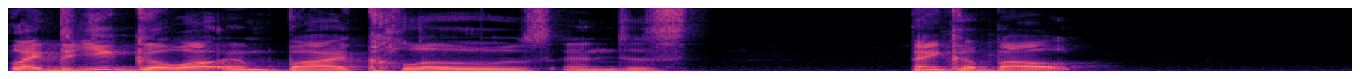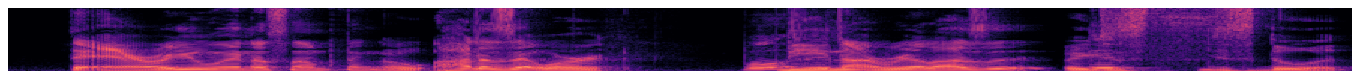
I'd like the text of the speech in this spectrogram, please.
like, do you go out and buy clothes and just think about the area you're in or something? Or how does that work? Well, Do you it- not realize it, or you just just do it?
